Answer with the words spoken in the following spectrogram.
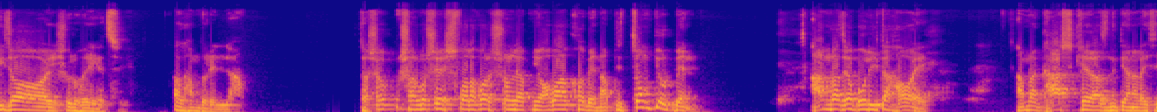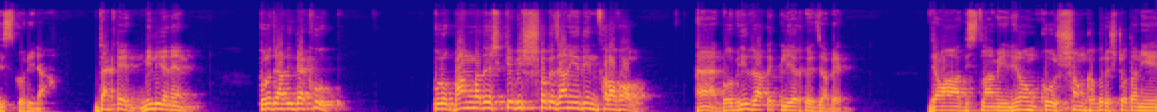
বিজয় শুরু হয়ে গেছে। আলহামদুলিল্লাহ। দর্শক, সর্বশেষ ফলাফল শুনলে আপনি অবাক হবেন, আপনি চমকে উঠবেন। আমরা যা বলি তা হয়, আমরা ঘাস খেয়ে রাজনীতি অ্যানালাইসিস করি না। দেখেন, মিলিয়ে নেন। পুরো জাতি দেখুক, পুরো বাংলাদেশকে বিশ্বকে জানিয়ে দিন ফলাফল। হ্যাঁ গভীর রাতে ক্লিয়ার হয়ে যাবেন। জামাত ইসলামী নিরঙ্কুশ সংখ্যাগরিষ্ঠতা নিয়ে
